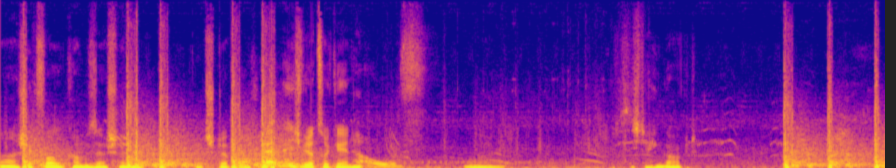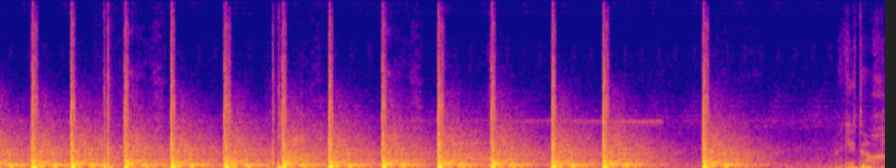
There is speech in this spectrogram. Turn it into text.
Ah, schick vorgekommen, sehr schön. Jetzt stirb auch. Äh, nicht wieder zurückgehen, hör auf. Oh. Hat sich da hingehockt? Geht doch.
